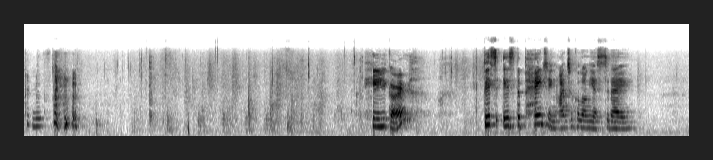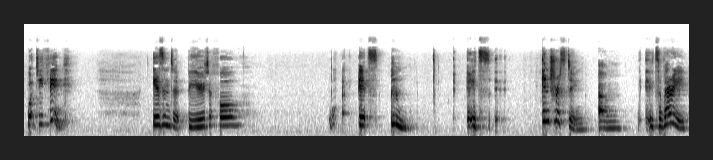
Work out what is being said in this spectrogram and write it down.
goodness. Here you go. This is the painting I took along yesterday. What do you think? Isn't it beautiful? It's. it's interesting. Um, it's a very.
